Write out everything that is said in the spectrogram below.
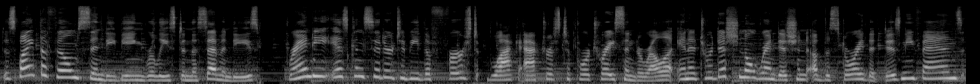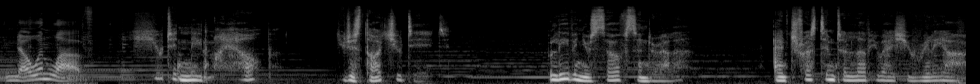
Despite the film Cindy being released in the 70s, Brandy is considered to be the first black actress to portray Cinderella in a traditional rendition of the story that Disney fans know and love. You didn't need my help. You just thought you did. Believe in yourself, Cinderella, and trust him to love you as you really are.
